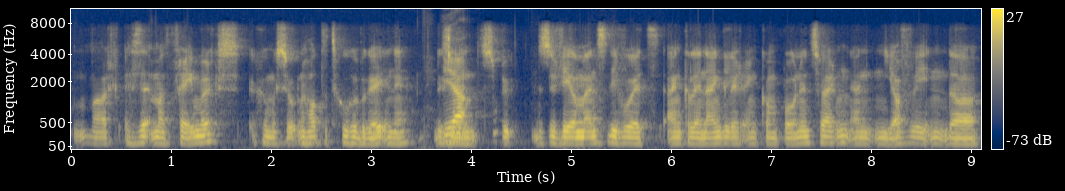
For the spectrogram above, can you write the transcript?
maar je zit met frameworks, je moet ze ook nog altijd goed gebruiken. Hè. Er, zijn, er zijn veel mensen die voor het enkel in Angular in components werken en niet afweten dat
